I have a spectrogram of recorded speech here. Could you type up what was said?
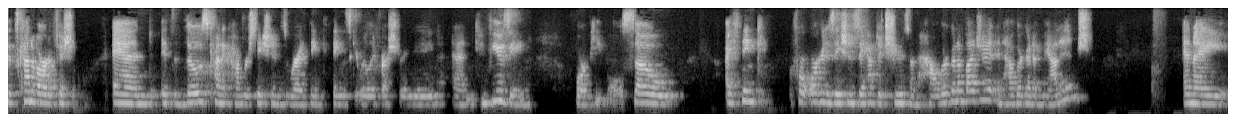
It's kind of artificial. And it's those kind of conversations where I think things get really frustrating and confusing for people. So I think for organizations, they have to choose on how they're going to budget and how they're going to manage. And I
